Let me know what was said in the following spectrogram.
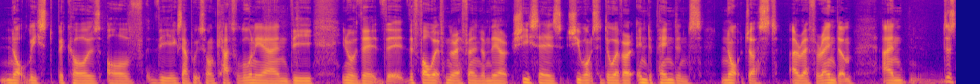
not least because of the example we saw in Catalonia and the you know the, the, the fallout from the referendum there. She says she wants to deliver independence, not just a referendum. And there's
